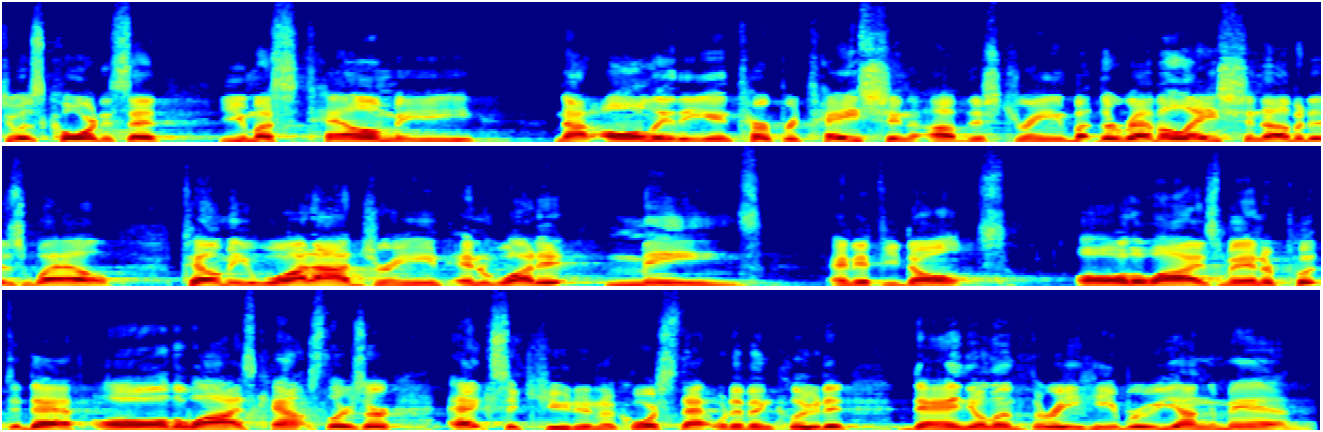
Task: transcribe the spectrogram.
to his court and said, You must tell me not only the interpretation of this dream, but the revelation of it as well. Tell me what I dreamed and what it means. And if you don't, all the wise men are put to death. All the wise counselors are executed. And of course, that would have included Daniel and three Hebrew young men.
